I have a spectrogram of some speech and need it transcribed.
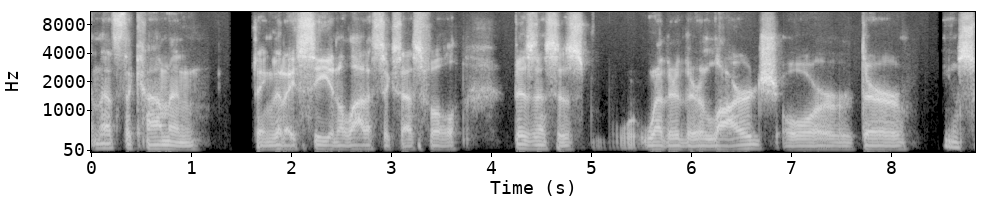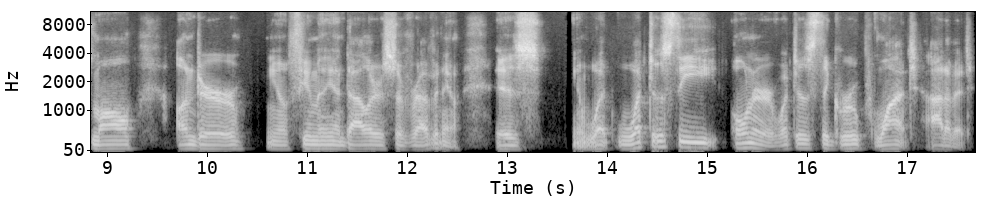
and that's the common thing that i see in a lot of successful businesses whether they're large or they're you know small under you know a few million dollars of revenue is you know what what does the owner what does the group want out of it?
